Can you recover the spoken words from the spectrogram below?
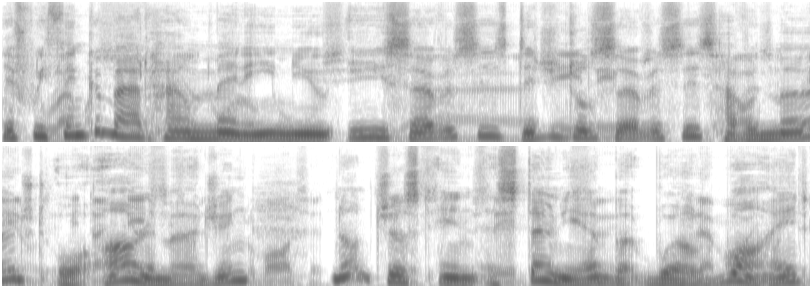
If we think about how many new e services, digital services have emerged or are emerging, not just in Estonia but worldwide,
